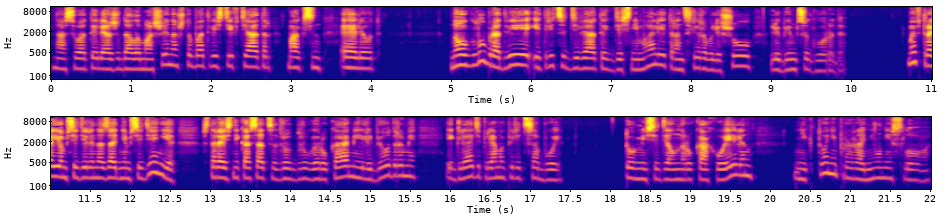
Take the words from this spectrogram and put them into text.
нас у отеля ожидала машина, чтобы отвезти в театр Максин Эллиот. На углу Бродвея и 39-й, где снимали и транслировали шоу «Любимцы города». Мы втроем сидели на заднем сиденье, стараясь не касаться друг друга руками или бедрами и глядя прямо перед собой. Томми сидел на руках у Эллен, никто не проронил ни слова.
